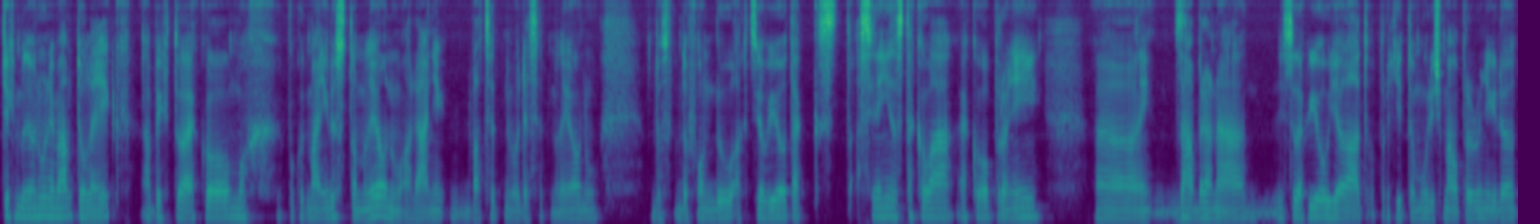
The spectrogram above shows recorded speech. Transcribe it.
těch milionů nemám tolik, abych to jako mohl, pokud má někdo 100 milionů a dá 20 nebo 10 milionů do, do fondu akciového, tak asi není zase taková jako pro něj zábrana něco takového udělat oproti tomu, když má opravdu někdo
